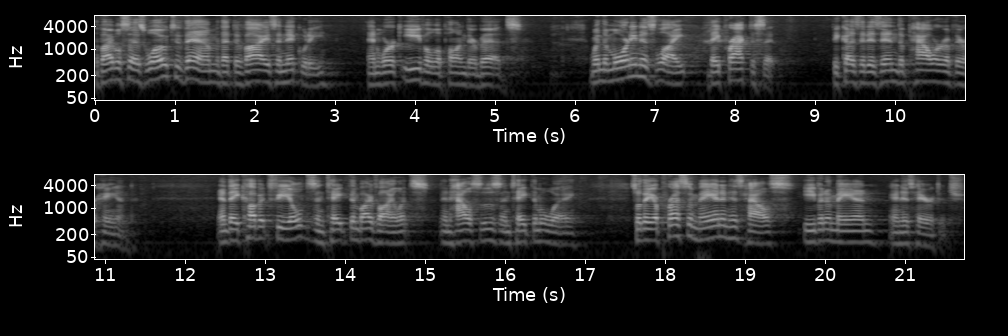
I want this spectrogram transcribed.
The Bible says, Woe to them that devise iniquity and work evil upon their beds. When the morning is light, they practice it, because it is in the power of their hand. And they covet fields and take them by violence, and houses and take them away. So they oppress a man in his house, even a man and his heritage.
